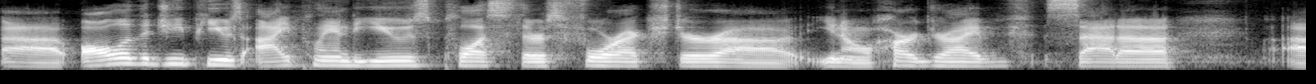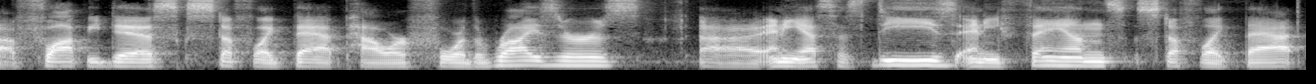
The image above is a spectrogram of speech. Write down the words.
uh, all of the GPUs I plan to use, plus there's four extra, uh, you know, hard drive, SATA, uh, floppy disks, stuff like that, power for the risers, uh, any SSDs, any fans, stuff like that.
